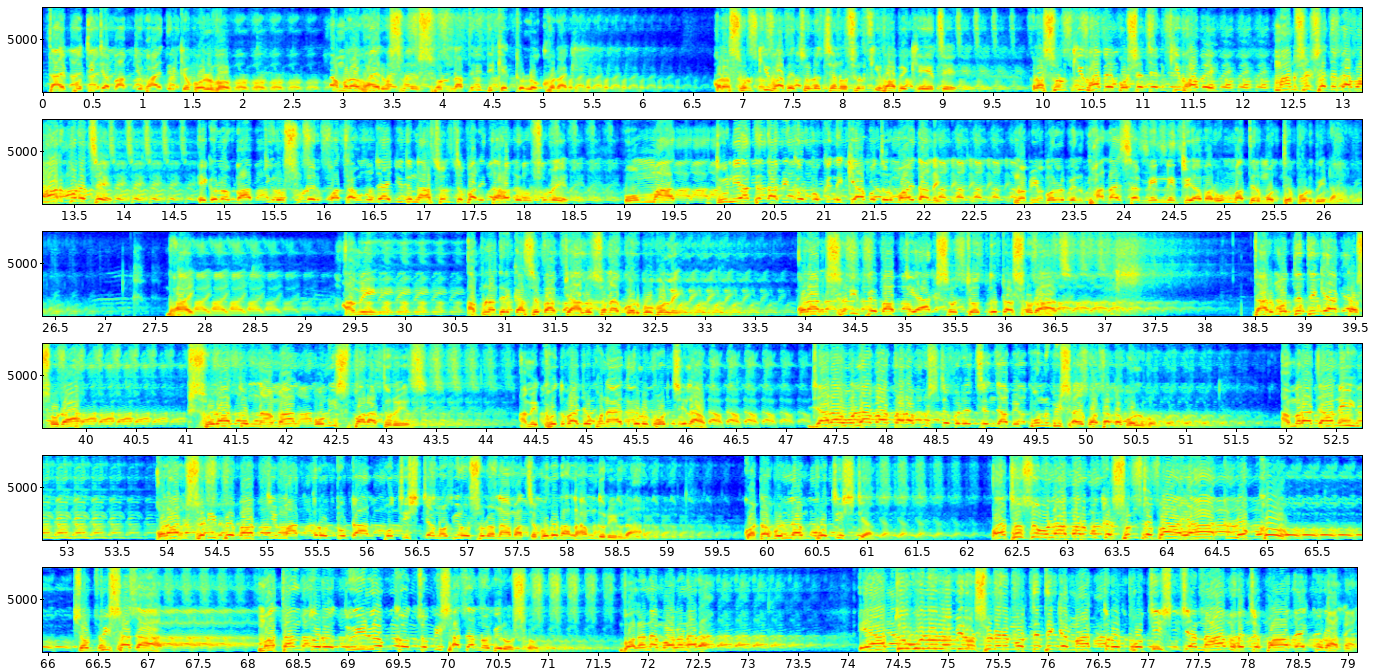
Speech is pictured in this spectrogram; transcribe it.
তাই প্রতিটা বাপজি ভাইদেরকে বলব, আমরা ভাই রসুলের সোননাথের দিকে একটু লক্ষ্য রাখি। রসুল কীভাবে চলেছেন, রসুল কীভাবে খেয়েছে রসুল কীভাবে বসেছেন, কীভাবে মানুষের সাথে ব্যবহার করেছে, এগুলো বাপজি রসুলের কথা অনুযায়ী যদি না চলতে পারি, তাহলে রসুলের উম্মাদ দুনিয়াতে দাবি করব, কিন্তু কিয়ামতের ময়দানে নবী বলবেন, ফালাইসা মিন্নি, তুই আমার উম্মাতের মধ্যে পড়বি না। ভাই, আমি আপনাদের কাছে বাপজি আলোচনা করব বলে কোরআন শরীফে বাপজি একশো চোদ্দটা সোরা আছে। তার মধ্যে থেকে একটা সোরা, সোরাতুন নামাল উনিশ পাড়াতে রয়েছে। আমি খুদবা যখন আয়াতগুলো পড়ছিলাম, যারা ওলাবা তারা বুঝতে পেরেছেন যে আমি কোন বিষয়ে কথাটা বলব। আমরা জানি, কোরআন শরীফে বাপজি মাত্র টোটাল পঁচিশটা নবী রসুল নাম আছে। বলুন, আলহামদুলিল্লাহ। কটা বললাম? পঁচিশটা। অথচ ওলামার মুখে শুনতে পায় এক লক্ষ চব্বিশ হাজার। মতান্তরে দুই লক্ষ চব্বিশ হাজার নবীর রসুল। বলে না মৌলানারা? এতগুলো নবী রসুলের মধ্যে থেকে মাত্র পঁচিশটা নাম হচ্ছে পাওয়া যায় কোরআনে।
